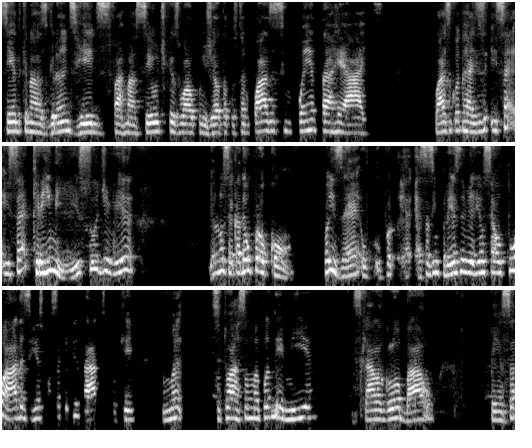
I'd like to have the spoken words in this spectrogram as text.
sendo que nas grandes redes farmacêuticas o álcool em gel está custando quase 50 reais. Quase 50 reais. Isso é, isso é crime. Isso devia eu não sei, cadê o PROCON? Pois é, o, o, essas empresas deveriam ser autuadas e responsabilizadas, porque numa situação, numa pandemia de escala global, pensando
